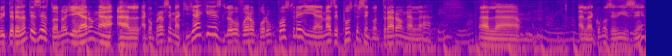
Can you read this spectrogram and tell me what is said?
lo interesante es esto, ¿no? Llegaron a, a, comprarse maquillajes, luego fueron por un postre y además de postre se encontraron a la, a la, a la, ¿cómo se dice?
